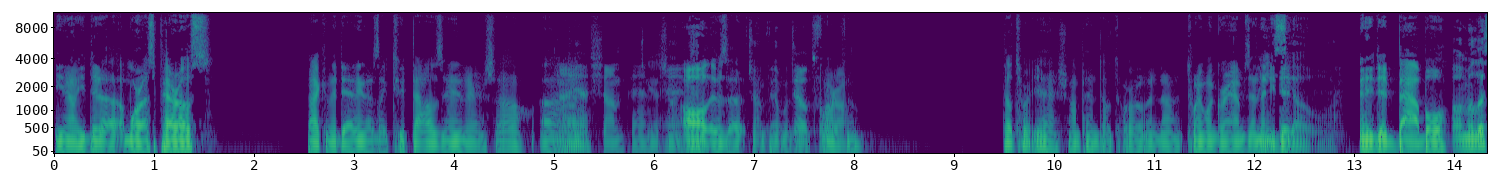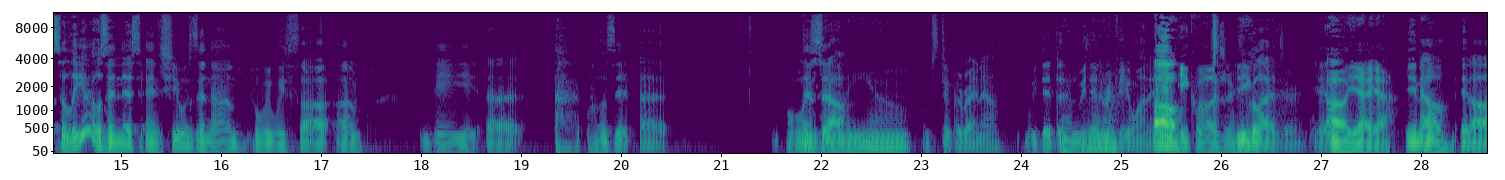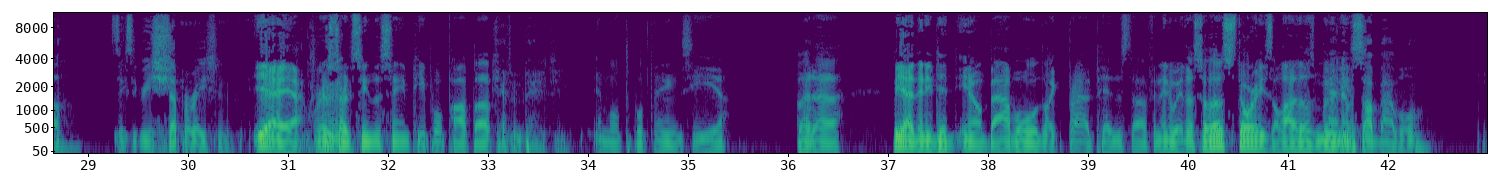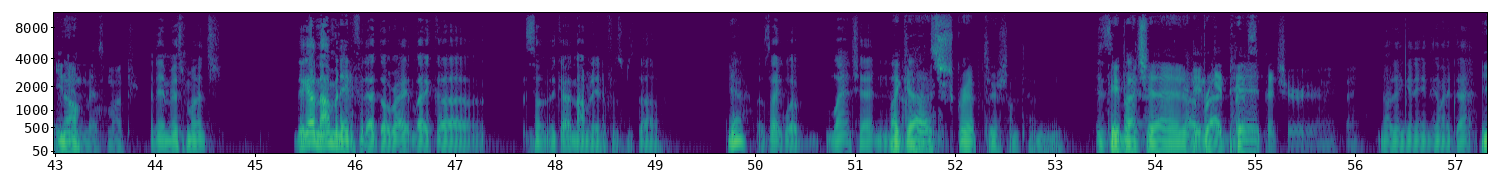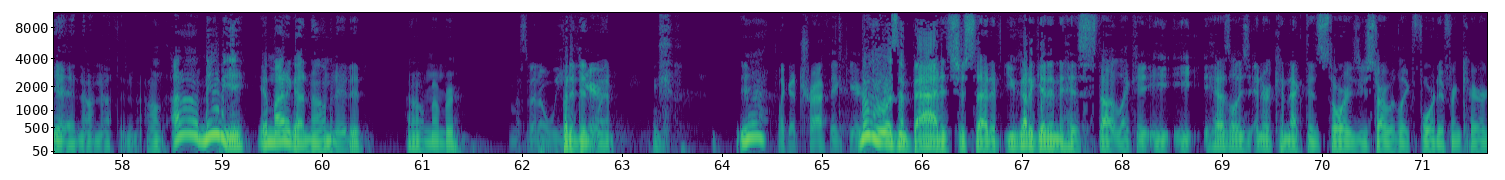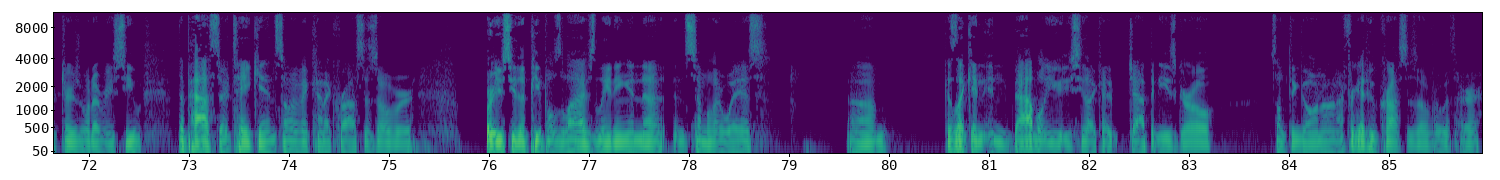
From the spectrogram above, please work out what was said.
you know, he did uh, Amores Perros back in the day. I think that was like 2000 or so. Um, oh yeah, Sean Penn. yeah, Sean all it was a John Penn was Del in Toro. film. Del Toro, yeah, Sean Penn, Del Toro, and uh, 21 Grams, and then he did and he did Babel. Oh, Melissa Leo's in this, and she was in um we, we saw um the uh what was it uh Melissa Denzel. Leo. I'm stupid right now. We did the we did a review on it. Oh, Equalizer. Equalizer. Yeah. oh yeah, yeah. you know it all six degrees separation. Yeah, yeah. We're gonna start seeing the same people pop up Kevin Bacon. in multiple things. Yeah, but uh, but yeah. Then he did you know Babel like Brad Pitt and stuff. And anyway, those, so those stories, a lot of those Yeah, movies. I never saw Babel. You No. didn't miss much. I didn't miss much. They got nominated for that though, right? Like uh something they got nominated for some stuff. Yeah, That's like what Blanchett and like uh, a script or something. is, Cate Blanchett, They uh, didn't Brad get Best Pitt. Picture or anything. No, didn't get anything like that. Yeah, no, nothing. I don't, I don't know. Maybe it might have got nominated. I don't remember, It must have been a week, but it didn't win. Yeah, Like a traffic year. movie wasn't bad. It's just that if you got to get into his stuff, like he, he he has all these interconnected stories. You start with like four different characters, whatever. You see the paths they're taking. Some of it kind of crosses over, or you see the people's lives leading in uh, in similar ways. Um, because like in in Babel, you, you see like a Japanese girl, something going on. I forget who crosses over with her,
